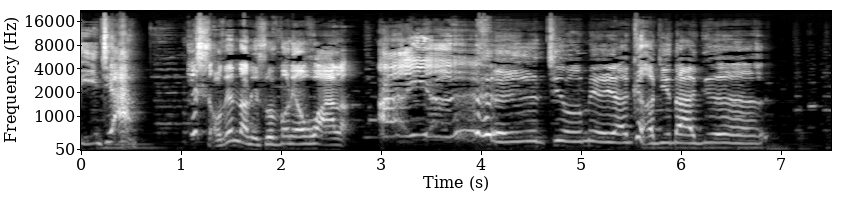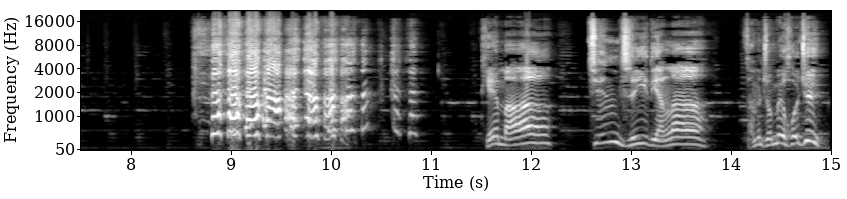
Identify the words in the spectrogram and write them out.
迪迦，你少在那里说风凉话了！哎呀，救命呀，烤鸡大哥！天马，矜持一点啦，咱们准备回去。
